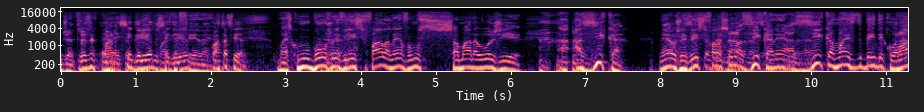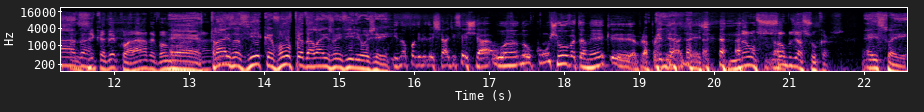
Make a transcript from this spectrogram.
Dia 13 é quarta. É, segredo, quarta segredo. Quarta-feira. Mas como o bom Joinvilense fala, né? Vamos chamar hoje a, a Zica. Né, o Joinvilense fala, chama a Zica, né? A Zica mais bem decorada. Zica decorada, vamos é, lá. Traz a Zica e vamos pedalar em Joinville hoje aí. E não poderia deixar de fechar o ano com chuva também, que é para premiar a gente. Não, somos de açúcar. É isso aí.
